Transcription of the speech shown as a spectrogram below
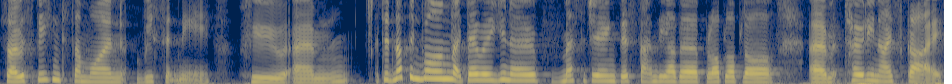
So I was speaking to someone recently who um, did nothing wrong. Like they were, you know, messaging this, that, and the other, blah, blah, blah. Um, totally nice guy.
